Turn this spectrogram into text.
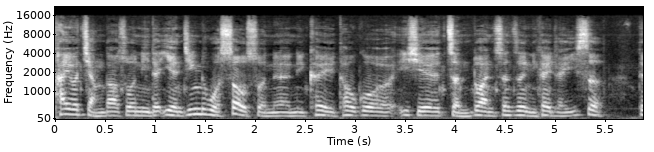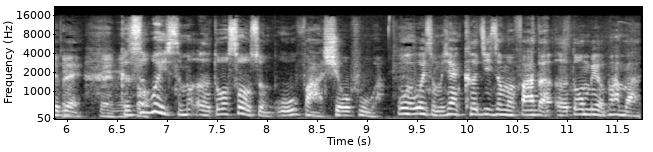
他有讲到说，你的眼睛如果受损呢，你可以透过一些诊断，甚至你可以镭射。对不对？对，可是为什么耳朵受损无法修复啊？为为什么现在科技这么发达，耳朵没有办法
